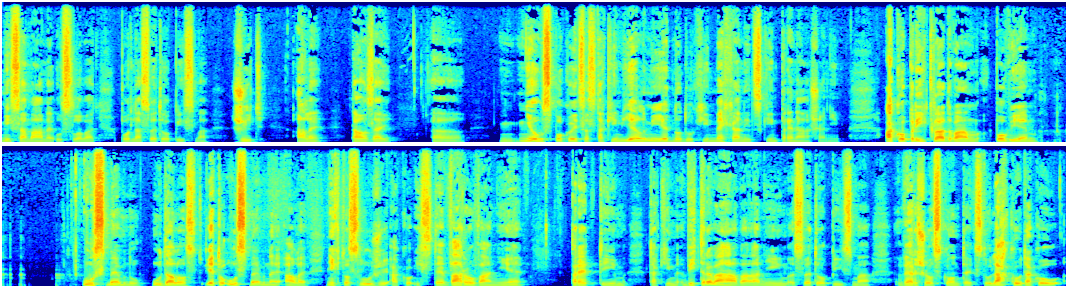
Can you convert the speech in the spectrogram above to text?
My sa máme uslovať podľa Svetého písma, žiť, ale naozaj e, neuspokojiť sa s takým veľmi jednoduchým mechanickým prenášaním. Ako príklad vám poviem úsmevnú udalosť. Je to úsmevné, ale nech to slúži ako isté varovanie pred tým takým vytrvávaním Svetého písma, veršov z kontextu, ľahkou takou e,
